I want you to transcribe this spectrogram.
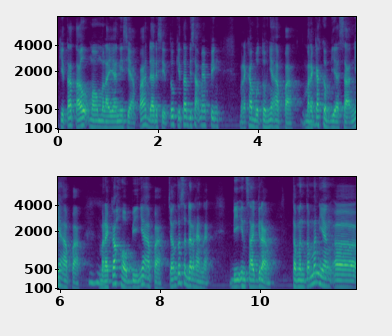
kita tahu mau melayani siapa, dari situ kita bisa mapping. Mereka butuhnya apa? Mereka kebiasaannya apa? Mhm. mereka hobinya apa? Contoh sederhana di Instagram, teman-teman yang eh,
